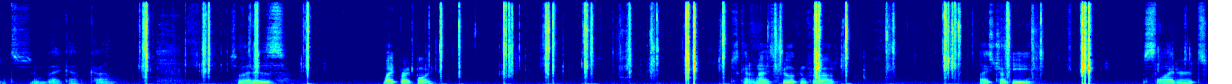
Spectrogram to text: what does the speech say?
Let's zoom back out, Kyle. So that is Light Bright Boy. Just kind of nice if you're looking for a nice chunky slider. It's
